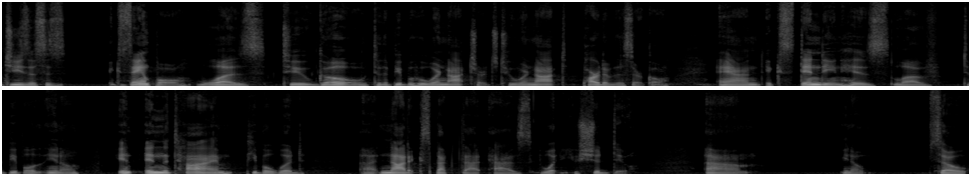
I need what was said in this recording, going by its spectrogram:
Jesus' example was to go to the people who were not churched, who were not part of the circle, and extending his love to people, you know, in, in the time, people would uh, not expect that as what you should do. Um, you know, so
